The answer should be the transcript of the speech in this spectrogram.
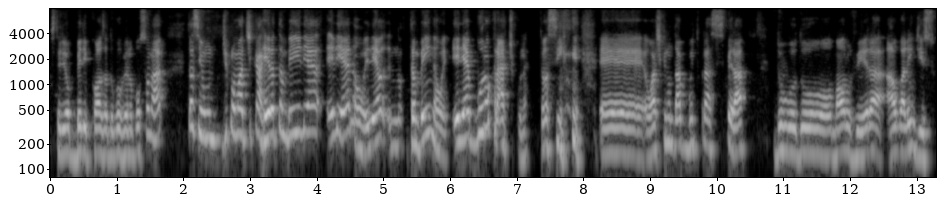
exterior belicosa do governo Bolsonaro. Então, assim, um diplomata de carreira também ele é, ele é não, ele é também não, ele é burocrático, né? Então, assim, é, eu acho que não dá muito para se esperar do, do Mauro Vieira algo além disso.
